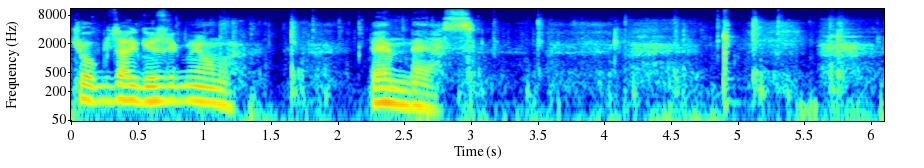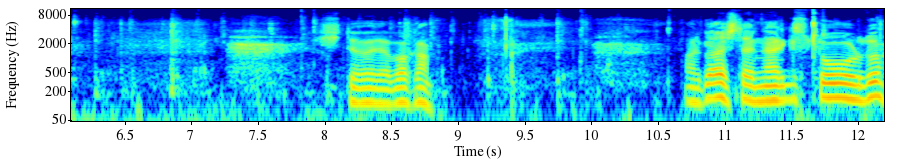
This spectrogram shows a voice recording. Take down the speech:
çok güzel gözükmüyor ama bembeyaz. İşte öyle bakalım. Arkadaşlar Nergis doğurdu.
